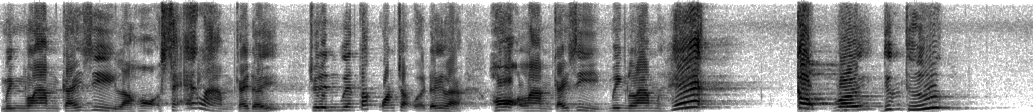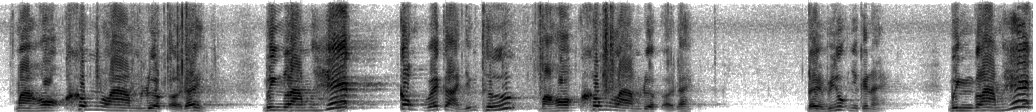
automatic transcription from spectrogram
Mình làm cái gì là họ sẽ làm cái đấy. Cho nên nguyên tắc quan trọng ở đây là họ làm cái gì, mình làm hết, cộng với những thứ mà họ không làm được ở đây. Mình làm hết cộng với cả những thứ mà họ không làm được ở đây. Đây là ví dụ như cái này. Mình làm hết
